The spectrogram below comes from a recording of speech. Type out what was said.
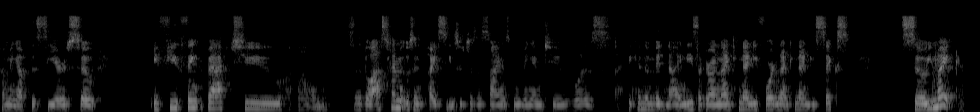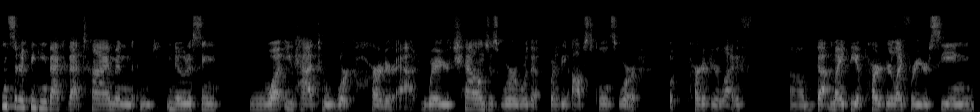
coming up this year. So if you think back to um, so the last time it was in Pisces, which is the sign it's moving into, was I think in the mid 90s, like around 1994 to 1996. So you might consider thinking back to that time and, and noticing what you had to work harder at, where your challenges were, where the where the obstacles were, what part of your life. Um, that might be a part of your life where you're seeing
